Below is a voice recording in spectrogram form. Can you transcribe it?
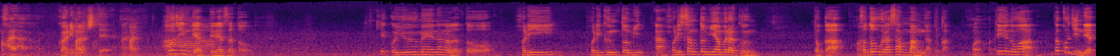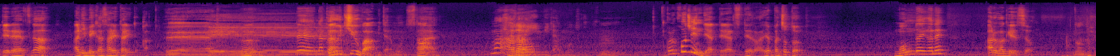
はいはいはいありまして、はい。個人でやってるやつだと。結構有名なのだと堀堀くんとみあ堀さんと宮村くんとかはい。琴浦さん漫画とかはいっていうのは個人でやってるやつがアニメ化されたりとか、へえへえでなんか YouTuber みたいなもんですねはい、まキああのャラインみたいなもんですか？うん。これ個人でやってるやつっていうのはやっぱちょっと問題がねあるわけですよ。なんでしょ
